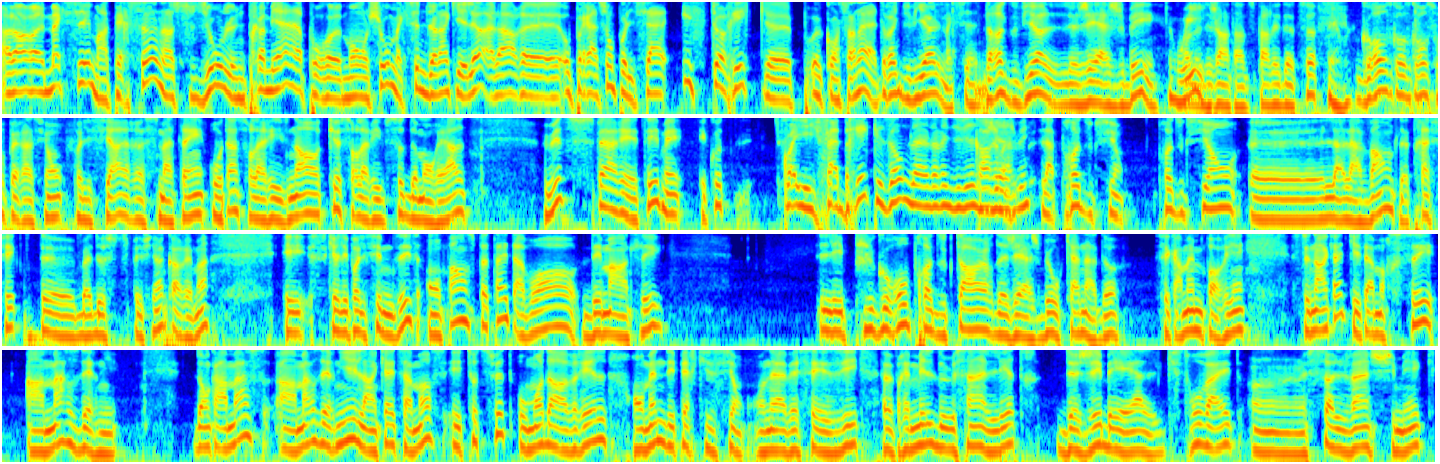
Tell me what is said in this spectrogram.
Alors, euh, Maxime, en personne, en studio, une première pour euh, mon show, Maxime Delan qui est là. Alors, euh, opération policière historique concernant la drogue du viol, Maxime. Drogue du viol, le GHB. Oui. On a déjà entendu parler de ça. Ben grosse, grosse, grosse opération policière ce matin, autant sur la rive nord que sur la rive sud de Montréal. Huit suspects arrêtés, mais écoute... Quoi, ils fabriquent, eux autres, la drogue du viol, du GHB? La production production, euh, la, vente, le trafic de, ben, de stupéfiants carrément. Et ce que les policiers me disent, on pense peut-être avoir démantelé les plus gros producteurs de GHB au Canada. C'est quand même pas rien. C'est une enquête qui été amorcée en mars dernier. Donc en mars, en mars dernier, l'enquête s'amorce et tout de suite, au mois d'avril, on mène des perquisitions. On avait saisi à peu près 1200 litres de GBL, qui se trouve être un solvant chimique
